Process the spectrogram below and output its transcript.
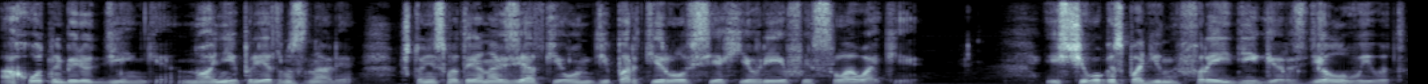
охотно берет деньги, но они при этом знали, что, несмотря на взятки, он депортировал всех евреев из Словакии. Из чего господин Фрейдигер сделал вывод.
